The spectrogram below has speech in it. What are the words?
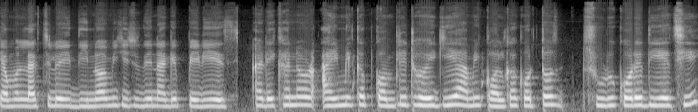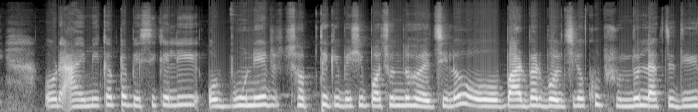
কেমন লাগছিল, এই দিনও আমি কিছুদিন আগে পেরিয়ে এসেছি। আর এখানে ওর আই মেকআপ কমপ্লিট হয়ে গিয়ে আমি কলকা করতেও শুরু করে দিয়েছি। ওর আই মেকআপটা বেসিক্যালি ওর বোনের সব থেকে বেশি পছন্দ হয়েছিল। ও বারবার বলছিল, খুব সুন্দর লাগছে দিদি,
